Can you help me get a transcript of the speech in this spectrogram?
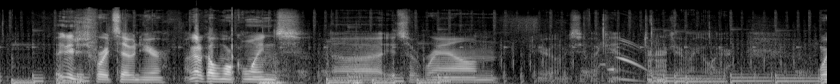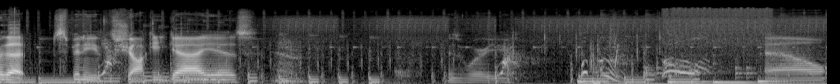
think it's just 487 here. I got a couple more coins. Uh, it's around... Here, let me see if I can turn the camera angle here. Where that spinny, shocky guy is. Is where you... Ow.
